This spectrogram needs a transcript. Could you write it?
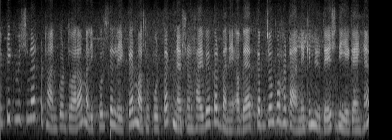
डिप्टी कमिश्नर पठानकोट द्वारा मलिकपुर से लेकर माधोपुर तक नेशनल हाईवे पर बने अवैध कब्जों को हटाने के निर्देश दिए गए हैं,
